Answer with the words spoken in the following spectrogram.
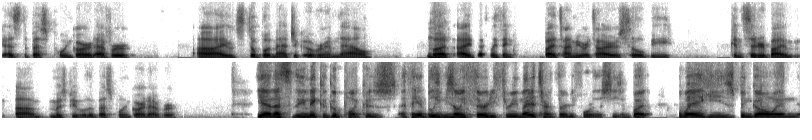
as the best point guard ever. Uh, I would still put Magic over him now, Mhm. but I definitely think by the time he retires, he'll be considered by um, most people the best point guard ever. Yeah, and that's you make a good point because I think I believe he's only 33, might have turned 34 this season, but the way he's been going,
